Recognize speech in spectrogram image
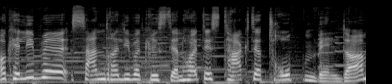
Okay, liebe Sandra, lieber Christian, heute ist Tag der Tropenwälder.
